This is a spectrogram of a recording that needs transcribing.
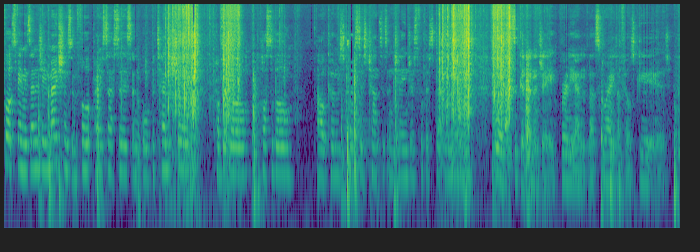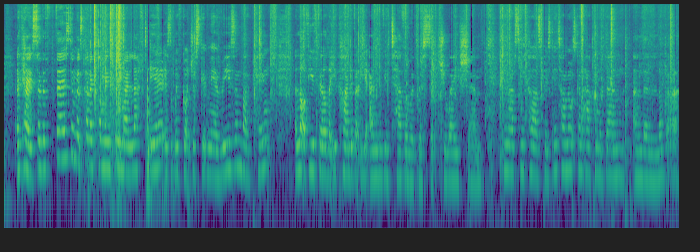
Thoughts, feelings, energy, emotions and thought processes and all potential, probable, possible outcomes, choices, chances and changes for this step number. Oh, that's a good energy. Brilliant. That's great. That feels good. Okay, so the first thing that's kind of coming through my left ear is that we've got Just Give Me a Reason by Pink. A lot of you feel that you're kind of at the end of your tether with this situation. Can I have some cards, please? Can you tell me what's going to happen with them and their lover?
